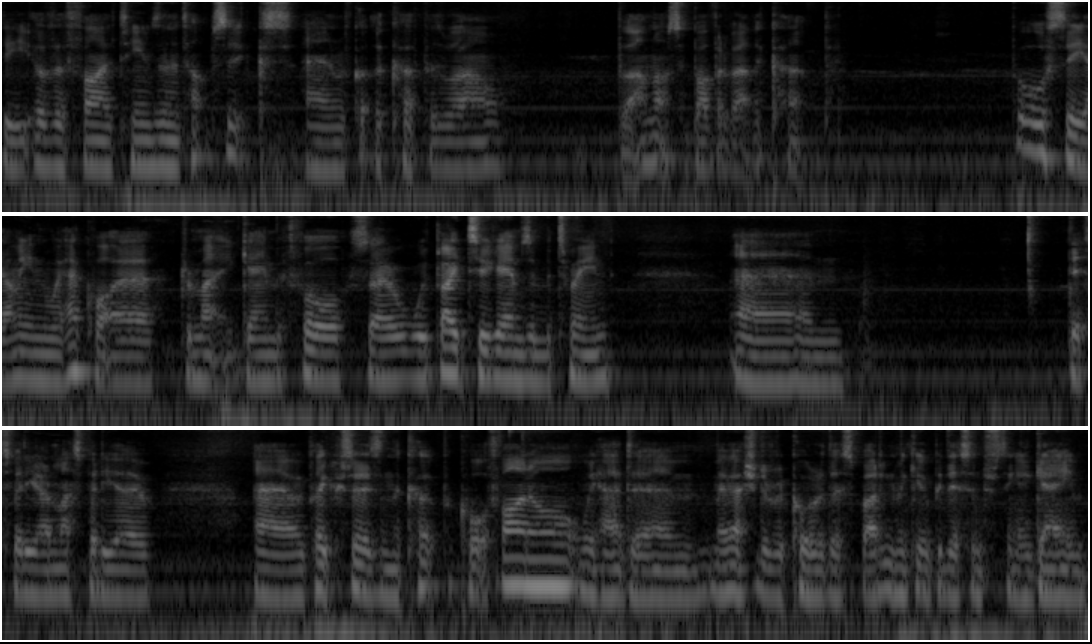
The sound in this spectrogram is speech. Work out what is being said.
the other five teams in the top six, and we've got the cup as well. But I'm not so bothered about the cup. But we'll see. I mean, we had quite a dramatic game before, so we played two games in between. Um, this video and last video, uh, we played Crusaders in the Cup quarter final. We had um, maybe I should have recorded this, but I didn't think it would be this interesting a game.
